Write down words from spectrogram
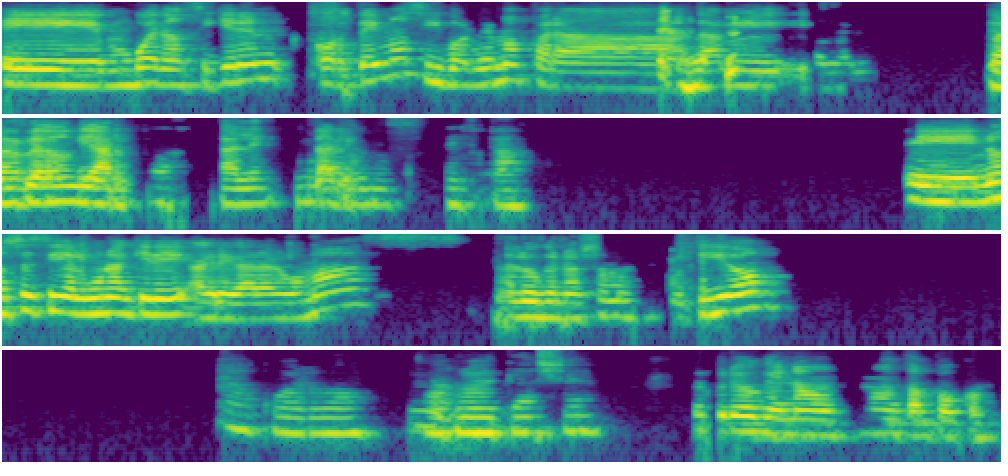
Eh, bueno, si quieren, cortemos y volvemos para darle el Para cierre redondear. final. Dale, Dale. Ahí está. Eh, no sé si alguna quiere agregar algo más, algo que no hayamos discutido. De acuerdo, No, otro detalle. yo creo que no, no tampoco.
